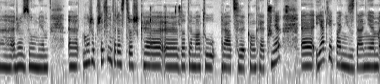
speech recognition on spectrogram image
E, rozumiem. E, może przejdźmy teraz troszkę e, do tematu pracy konkretnie. Jakie Pani zdaniem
